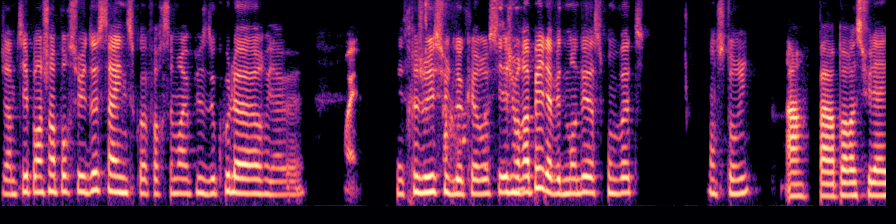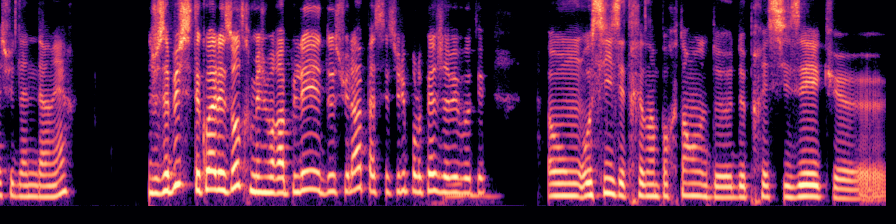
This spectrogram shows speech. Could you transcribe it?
J'ai un petit penchant pour celui de Sainz, quoi. Forcément, il y a plus de couleurs. Il, y a... Il est très joli celui de Leclerc aussi. Et je me rappelle, il avait demandé à ce qu'on vote en story. Ah, par rapport à celui-là et celui de l'année dernière. Je sais plus c'était quoi les autres, mais je me rappelais de celui-là parce que c'est celui pour lequel j'avais voté. On- aussi, c'est très important de, de préciser que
